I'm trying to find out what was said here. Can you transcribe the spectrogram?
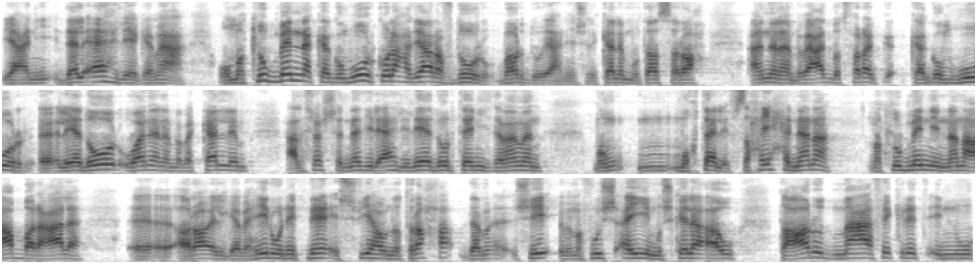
يعني ده الأهلي يا جماعة. ومطلوب منك كجمهور كل واحد يعرف دوره. برضو يعني عشان نتكلم بمنتهى الصراحة أنا لما قاعد بتفرج كجمهور ليا دور وأنا لما بتكلم على شاشة النادي الأهلي ليا دور تاني تماما مختلف. صحيح إن أنا مطلوب مني إن أنا أعبر على آراء الجماهير ونتناقش فيها ونطرحها. ده شيء ما فيهوش أي مشكلة أو تعارض مع فكرة إنه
